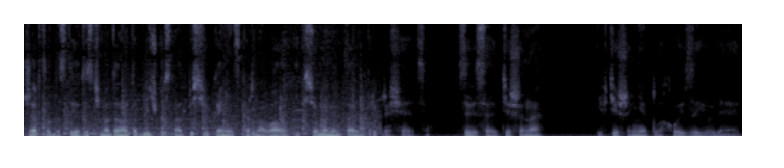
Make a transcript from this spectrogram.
Жертва достает из чемодана табличку с надписью «Конец карнавала», и все моментально прекращается. Зависает тишина, и в тишине плохой заявляет.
